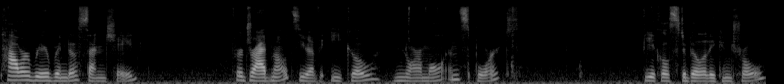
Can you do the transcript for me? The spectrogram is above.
power rear window sunshade. For drive modes, you have Eco, Normal, and Sport. Vehicle stability control,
